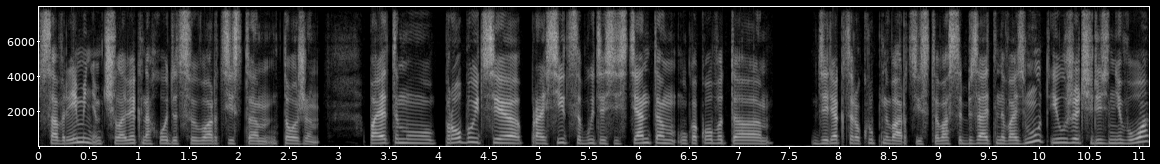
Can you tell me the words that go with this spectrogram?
со временем человек находит своего артиста тоже. Поэтому пробуйте проситься быть ассистентом у какого-то директора крупного артиста. Вас обязательно возьмут, и уже через него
